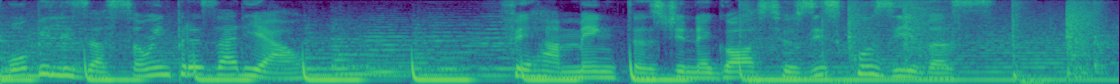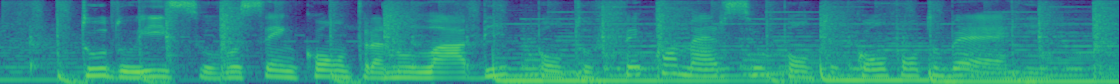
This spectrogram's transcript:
Mobilização empresarial. Ferramentas de negócios exclusivas. Tudo isso você encontra no lab.fecomércio.com.br.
